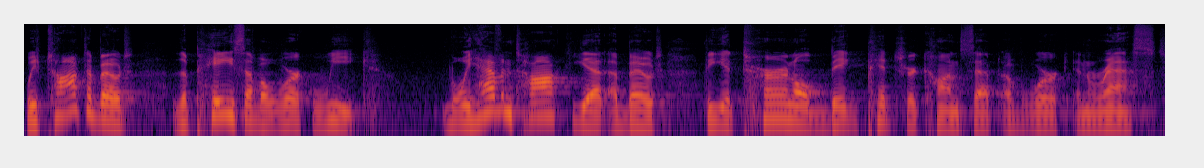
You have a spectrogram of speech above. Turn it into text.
We've talked about the pace of a work week but we haven't talked yet about the eternal big picture concept of work and rest.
